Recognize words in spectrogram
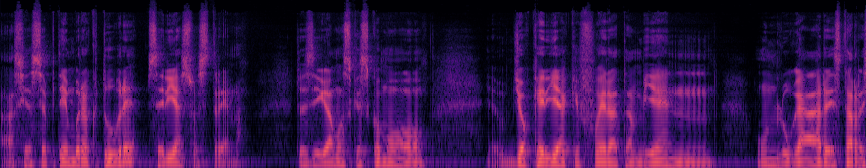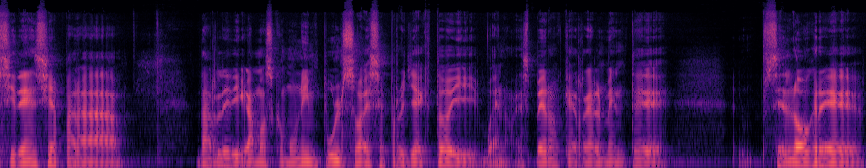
hacia septiembre, octubre sería su estreno. Entonces digamos que es como yo quería que fuera también un lugar, esta residencia para darle digamos como un impulso a ese proyecto y bueno, espero que realmente se logre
